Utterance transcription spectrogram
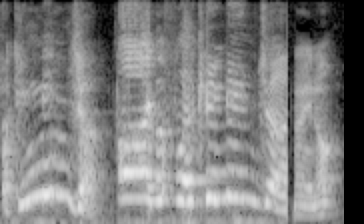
fucking ninja! I'm a fucking ninja!" No, you're not.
